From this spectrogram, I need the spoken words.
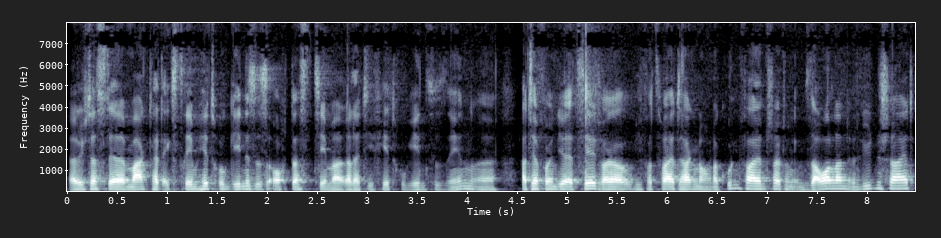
Dadurch, dass der Markt halt extrem heterogen ist, ist auch das Thema relativ heterogen zu sehen. Äh, hat ja vorhin dir erzählt, war ja vor zwei Tagen noch in einer Kundenveranstaltung im Sauerland in Lüdenscheid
